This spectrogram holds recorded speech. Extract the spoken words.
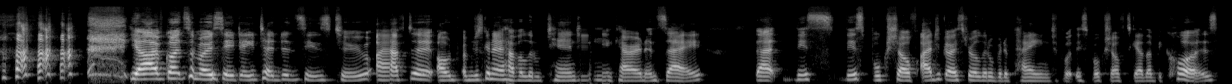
yeah, I've got some OCD tendencies too. I have to, i am just going to have a little tangent here, Karen, and say that this this bookshelf i had to go through a little bit of pain to put this bookshelf together because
